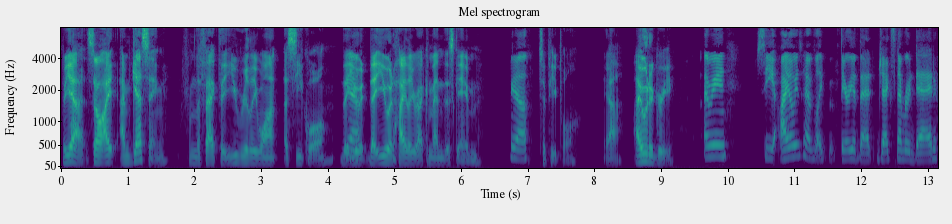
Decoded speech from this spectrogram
But yeah, so I I'm guessing from the fact that you really want a sequel that Yeah. you would, that you would highly recommend this game Yeah. to people. Yeah, I would agree. I mean, see, I always have like the theory that Jack's never dead.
